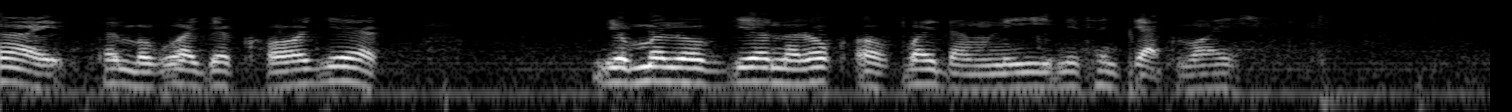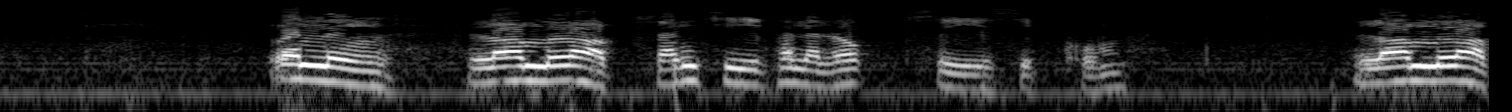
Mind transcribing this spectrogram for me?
ง่าย ท่านบอกว่าจะขอแยกยมโลกียนรกออกไว้ดังนี้นี่ท่านจัดไว้วันหนึ่งล้อมรอบสัญชีพนรก สี่สิบขุม ล้อมรอบ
